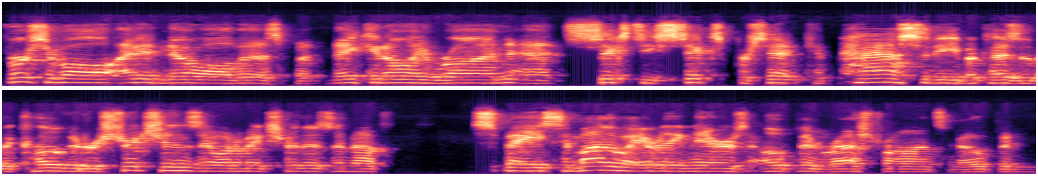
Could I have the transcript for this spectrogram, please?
first of all, I didn't know all this, but they can only run at 66% capacity because of the COVID restrictions. They want to make sure there's enough space. And by the way, everything there is open restaurants and open,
